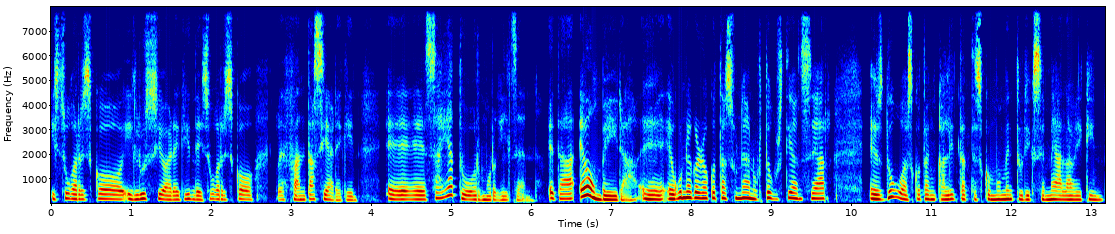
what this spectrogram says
izugarrizko ilusioarekin da izugarrizko e, fantasiarekin. E, zaiatu hor murgiltzen. Eta egon behira, e, egunerokotasunean urte guztian zehar ez dugu askotan kalitatezko momenturik seme alabekin.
